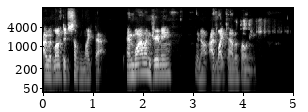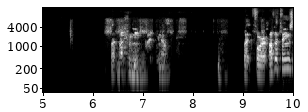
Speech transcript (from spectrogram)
I would love to do something like that. And while I'm dreaming, you know, I'd like to have a pony. But, mm-hmm. but you know, but for other things,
